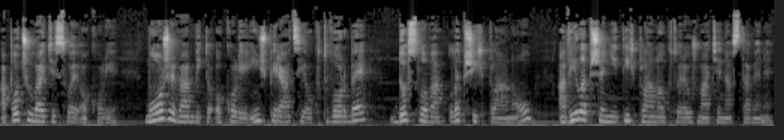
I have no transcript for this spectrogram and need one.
a počúvajte svoje okolie. Môže vám byť to okolie inšpiráciou k tvorbe doslova lepších plánov a vylepšení tých plánov, ktoré už máte nastavené.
